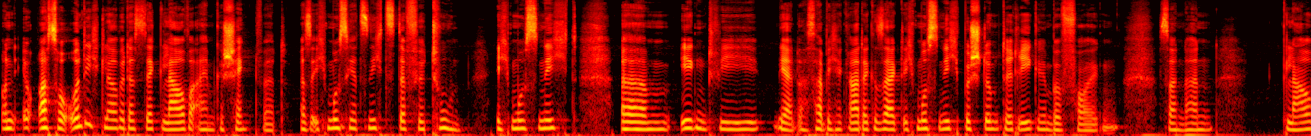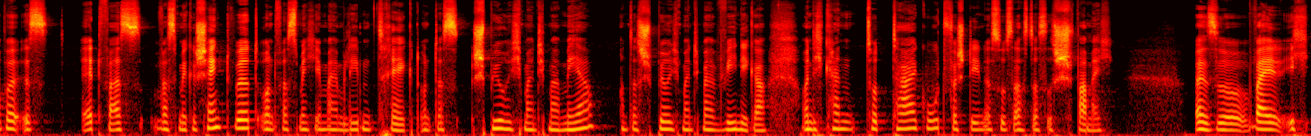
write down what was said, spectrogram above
und achso, und ich glaube, dass der Glaube einem geschenkt wird. Also ich muss jetzt nichts dafür tun. Ich muss nicht ähm, irgendwie, ja, das habe ich ja gerade gesagt, ich muss nicht bestimmte Regeln befolgen, sondern Glaube ist etwas, was mir geschenkt wird und was mich in meinem Leben trägt. Und das spüre ich manchmal mehr und das spüre ich manchmal weniger. Und ich kann total gut verstehen, dass du sagst, das ist schwammig. Also, weil ich,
